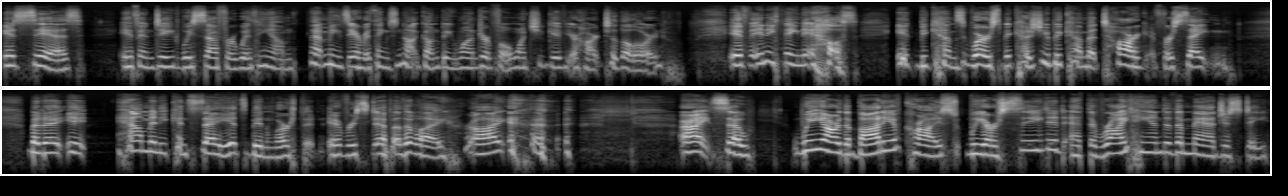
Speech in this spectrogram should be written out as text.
it says, if indeed we suffer with him. That means everything's not going to be wonderful once you give your heart to the Lord. If anything else, it becomes worse because you become a target for Satan. But uh, it, how many can say it's been worth it every step of the way, right? All right, so we are the body of Christ. We are seated at the right hand of the majesty,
